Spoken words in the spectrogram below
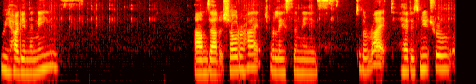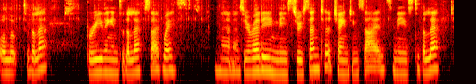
We hug in the knees. Arms out at shoulder height, release the knees to the right, head is neutral or look to the left, breathing into the left side waist. And then as you're ready, knees through center, changing sides, knees to the left,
